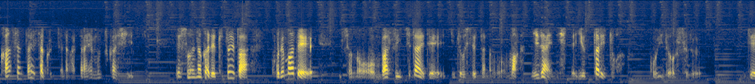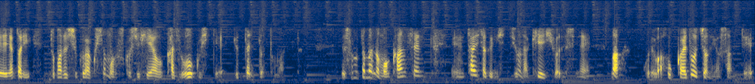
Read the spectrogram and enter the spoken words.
感染対策っていうのが大変難しい。でそういう中で例えばこれまでそのバス1台で移動してたのを、まあ、2台にしてゆったりとこう移動する。でやっぱり泊まる宿泊所も少し部屋を数多くしてゆったりと泊まったでそのためのもう感染対策に必要な経費はですね、まあ、これは北海道庁の予算で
